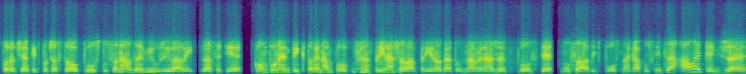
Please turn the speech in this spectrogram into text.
storočia, keď počas toho pôstu sa naozaj využívali zase tie komponenty, ktoré nám po, prinášala príroda. To znamená, že v pôste musela byť pôstna kapusnica, ale keďže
